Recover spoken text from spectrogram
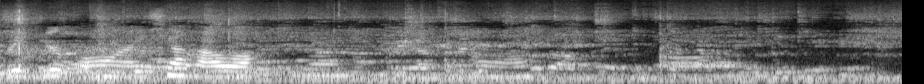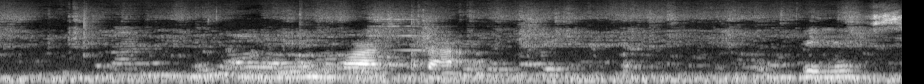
Video ko nga siya hawak. Ayan bata. Bilis.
